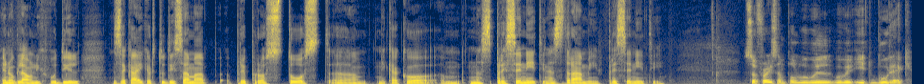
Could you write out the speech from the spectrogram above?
eno glavnih vodil. Zakaj? Ker tudi sama preprostost um, nekako um, nas preseneti, nas zdrami, preseneti. So, for example, we will we will eat burek,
